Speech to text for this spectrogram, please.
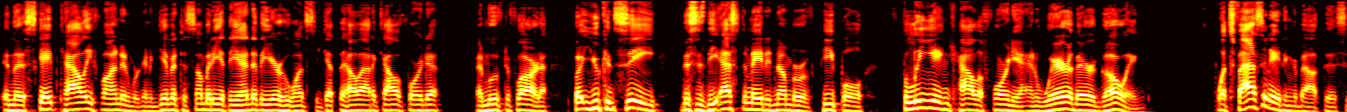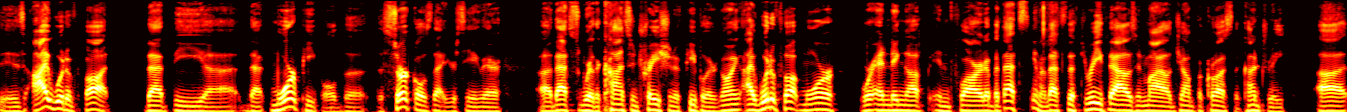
in the Escape Cali Fund, and we're going to give it to somebody at the end of the year who wants to get the hell out of California and move to Florida. But you can see this is the estimated number of people fleeing California and where they're going. What's fascinating about this is I would have thought that the uh, that more people, the the circles that you're seeing there, uh, that's where the concentration of people are going. I would have thought more were ending up in Florida, but that's you know that's the 3,000 mile jump across the country. Uh,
